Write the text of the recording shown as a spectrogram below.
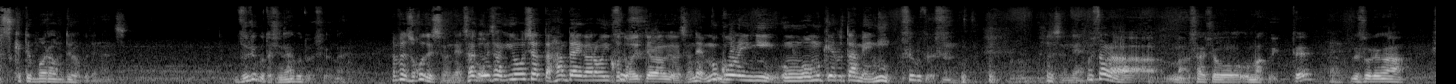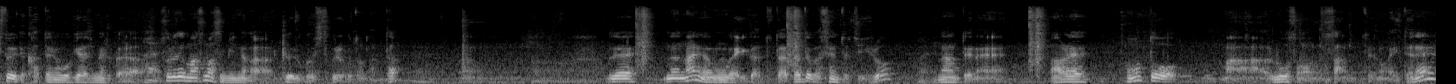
助けてもらう努力でなんです。ずるいことしないことですよね。やっぱりそこですよね。先先おっしゃった反対側のことを言ってるわけですよね。向こうに運を向けるために。そういうことです、うん、そうですよね。そしたら、まあ、最初うまくいって、はい、でそれが一人で勝手に動き始めるから、はい、それでますますみんなが協力をしてくれることになった、うん、でな何が運がいいかって言ったら例えば「千と千尋」なんてねあれ本当まあ、ローソンさんっていうのがいてね。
